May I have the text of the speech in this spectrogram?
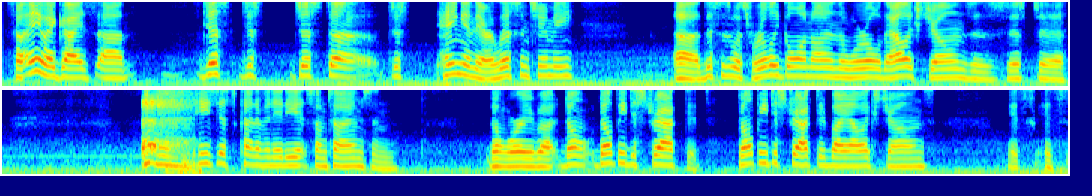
so anyway, guys, um, just just just uh, just hang in there. Listen to me. Uh, this is what's really going on in the world. Alex Jones is just uh, he's just kind of an idiot sometimes and don't worry about don't don't be distracted. Don't be distracted by Alex Jones. It's it's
